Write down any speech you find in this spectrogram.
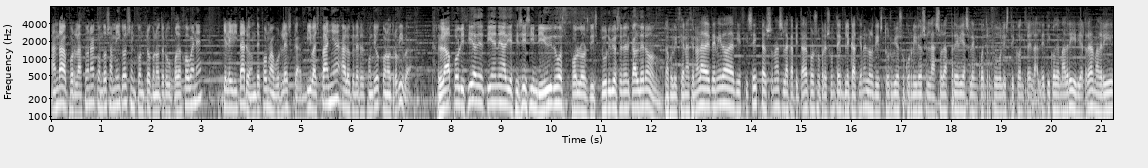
andaba por la zona con dos amigos, se encontró con otro grupo de jóvenes que le gritaron de forma burlesca Viva España, a lo que le respondió con otro Viva. La policía detiene a 16 individuos por los disturbios en el Calderón. La Policía Nacional ha detenido a 16 personas en la capital por su presunta implicación en los disturbios ocurridos en las horas previas al encuentro futbolístico entre el Atlético de Madrid y el Real Madrid,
